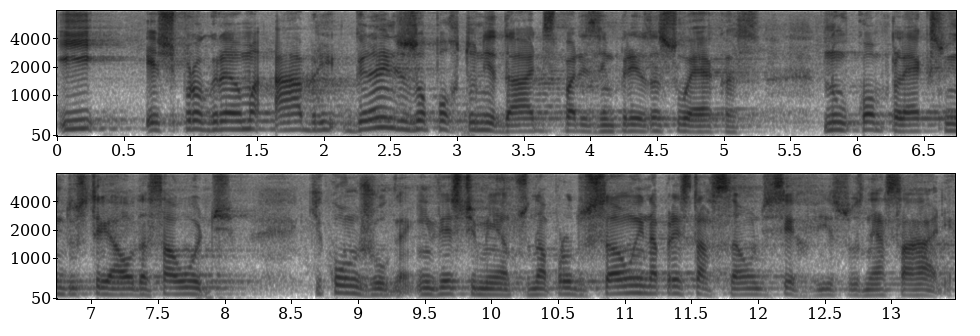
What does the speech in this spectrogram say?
E este programa abre grandes oportunidades para as empresas suecas no complexo industrial da saúde, que conjuga investimentos na produção e na prestação de serviços nessa área.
